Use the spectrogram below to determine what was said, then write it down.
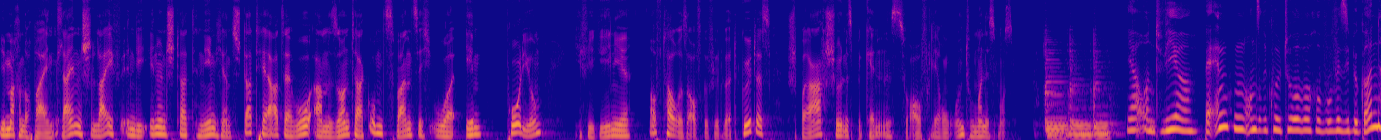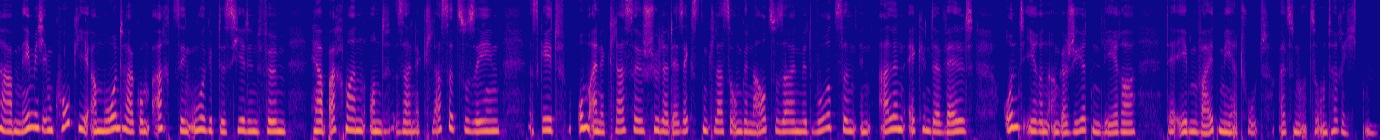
Wir machen noch bei einen kleinen Schleif in die Innenstadt, nämlich ans Stadttheater, wo am Sonntag um 20 Uhr im Podium Iphigenie auf Taurus aufgeführt wird. Goethes sprachschönes Bekenntnis zu Aufklärung und Humanismus. Ja, und wir beenden unsere Kulturwoche, wo wir sie begonnen haben, nämlich im Koki am Montag um 18 Uhr gibt es hier den Film Herr Bachmann und seine Klasse zu sehen. Es geht um eine Klasse, Schüler der sechsten Klasse, um genau zu sein, mit Wurzeln in allen Ecken der Welt und ihren engagierten Lehrer, der eben weit mehr tut, als nur zu unterrichten.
